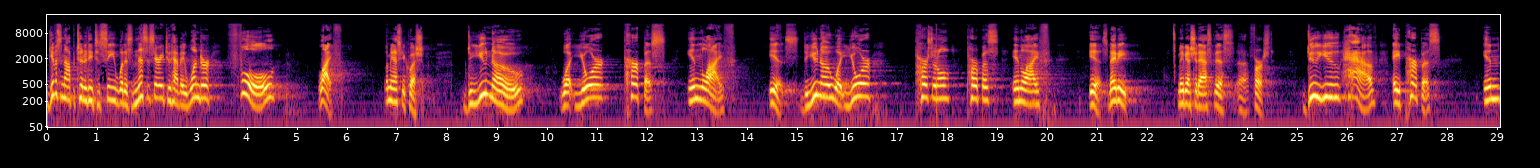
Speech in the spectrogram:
give us an opportunity to see what is necessary to have a wonderful life. Let me ask you a question. Do you know what your purpose in life is? Do you know what your personal purpose in life is. Maybe, maybe I should ask this uh, first. Do you have a purpose in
